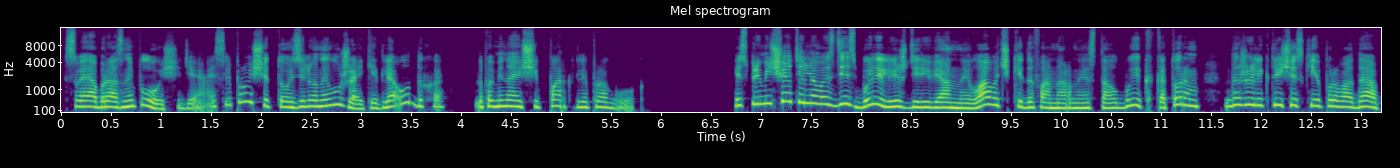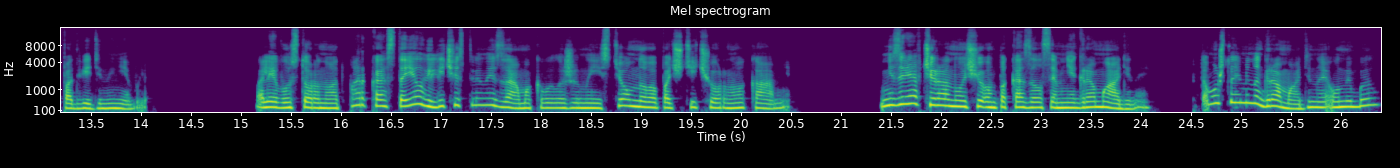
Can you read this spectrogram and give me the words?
своеобразной площади, а если проще, то зеленой лужайки для отдыха, напоминающей парк для прогулок. Из примечательного здесь были лишь деревянные лавочки да фонарные столбы, к которым даже электрические провода подведены не были. По левую сторону от парка стоял величественный замок, выложенный из темного, почти черного камня. Не зря вчера ночью он показался мне громадиной, потому что именно громадиной он и был.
